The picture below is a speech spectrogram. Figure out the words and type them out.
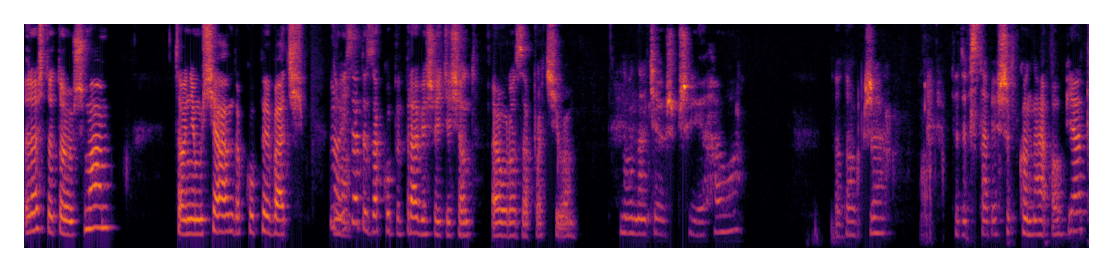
resztę to już mam. To nie musiałam dokupywać. No, No. i za te zakupy prawie 60 euro zapłaciłam. No Nacia już przyjechała. To dobrze. Wtedy wstawię szybko na obiad.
